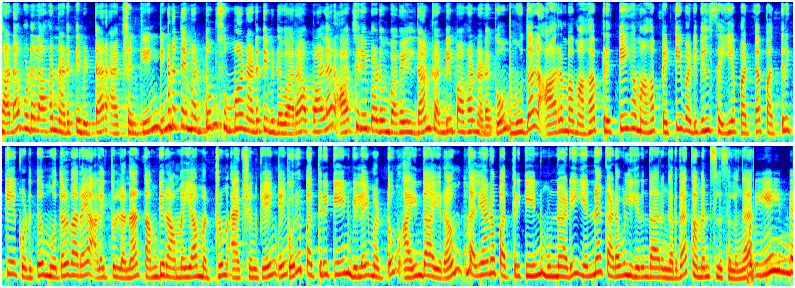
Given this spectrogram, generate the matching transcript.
தடபுடலாக நடத்திவிட்டார் ஆக்ஷன் கிங். திருமணத்தை மட்டும் சும்மா நடத்தி விடுவாரா? பலர் ஆச்சரியப்படும் வகையில் தான் கண்டிப்பாக நடக்கும். முதல் ஆரம்பமாக பிரத்யேகமாக பெட்டி வடிவில் செய்யப்பட்ட பத்திரிகை கொடுத்து முதல்வரை அழைத்துள்ளனர் தம்பி ராமையா மற்றும் ஆக்ஷன் கிங். ஒரு பத்திரிகையின் விலை மட்டும் ஐந்தாயிரம். கல்யாண பத்திரிகையின் முன்னாடி என்ன கடவுள் இருந்தாருங்கிறத கமெண்ட்ஸ்ல சொல்லுங்க. இந்த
